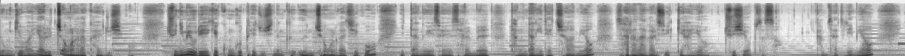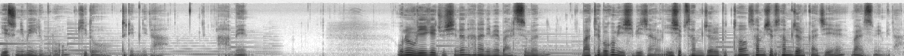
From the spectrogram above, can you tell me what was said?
용기와 열정을 허락하여 주시고 주님이 우리에게 공급해 주시는 그 은총을 가지고 이 땅 위에서의 삶을 당당히 대처하며 살아나갈 수 있게 하여 주시옵소서. 감사드리며 예수님의 이름으로 기도드립니다. 아멘. 오늘 우리에게 주시는 하나님의 말씀은 마태복음 22장 23절부터 33절까지의 말씀입니다.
